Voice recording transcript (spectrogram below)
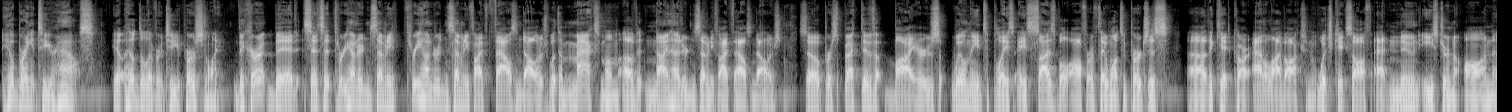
he'll bring it to your house. He'll, he'll deliver it to you personally. The current bid sits at $370, $375,000 with a maximum of $975,000. So prospective buyers will need to place a sizable offer if they want to purchase uh, the kit car at a live auction, which kicks off at noon Eastern on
